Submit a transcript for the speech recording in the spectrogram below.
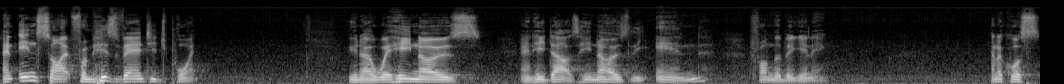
An insight from His vantage point you know, where he knows, and he does, he knows the end from the beginning. And of course,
